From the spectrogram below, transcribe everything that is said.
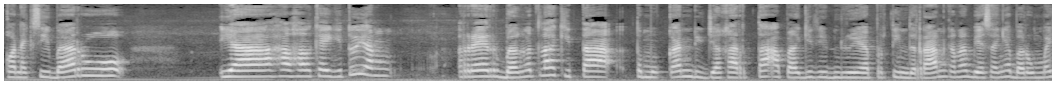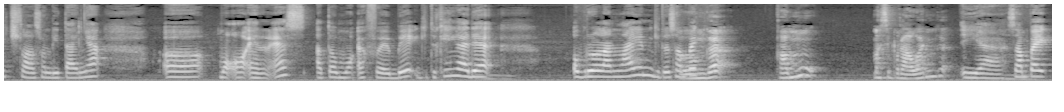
koneksi baru, ya hal-hal kayak gitu yang rare banget lah kita temukan di Jakarta apalagi di dunia pertinderan karena biasanya baru match langsung ditanya eh, mau ONS atau mau FWB gitu. Kayak nggak ada obrolan lain gitu. Kalau sampai enggak kamu masih perawan enggak? iya sampai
